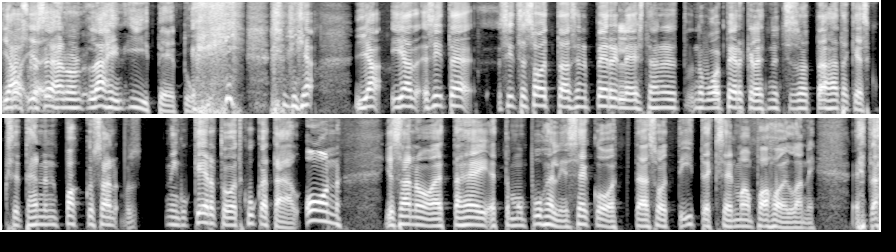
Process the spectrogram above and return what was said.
Ja, koska ja, sehän on lähin IT-tuki. ja, ja, ja sitten sit se soittaa sinne perille ja sitten hän, no voi perkele, että nyt se soittaa hätäkeskukseen, että hänen on pakko san, niin kertoa, että kuka täällä on ja sanoo, että hei, että mun puhelin sekoo, että tämä soitti itsekseen, mä oon pahoillani, että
